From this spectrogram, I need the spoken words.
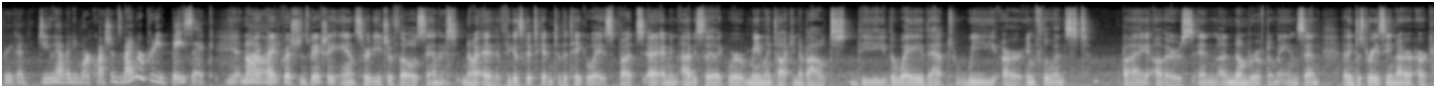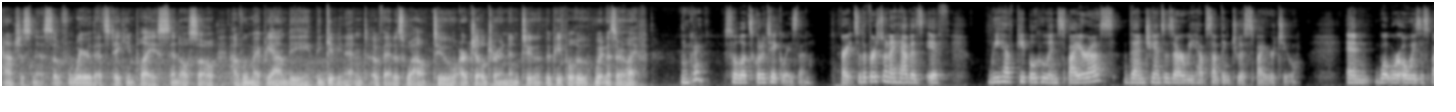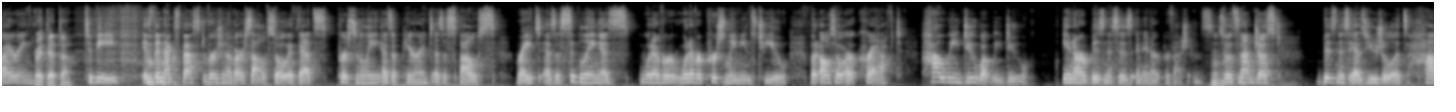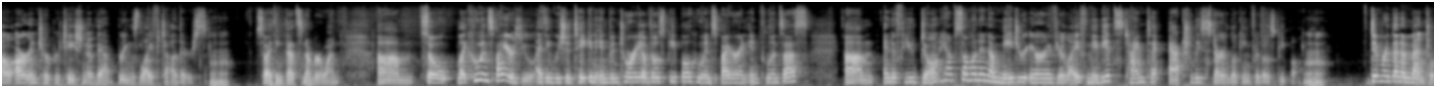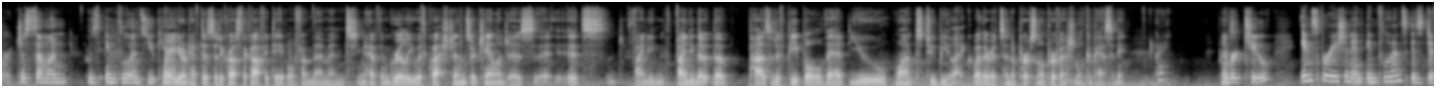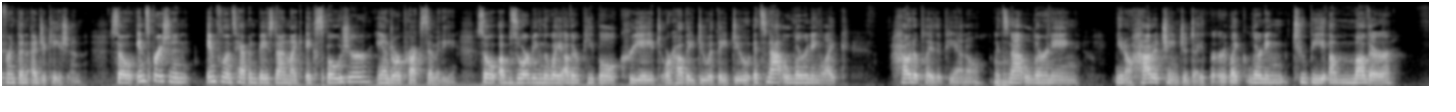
Very good. Do you have any more questions? Mine were pretty basic. Yeah, no, I, I had um, questions. We actually answered each of those, and Okay. you know, I, I think it's good to get into the takeaways. But I, I mean, obviously, like we're mainly talking about the the way that we are influenced by others in a number of domains, and I think just raising our, our consciousness of where that's taking place, and also how we might be on the the giving end of that as well to our children and to the people who witness our life. Okay. So let's go to takeaways then. All right. So the first one I have is if we have people who inspire us, then chances are we have something to aspire to. And what we're always aspiring Write that down. to be is the next best version of ourselves. So if that's personally as a parent, as a spouse, right, as a sibling, as whatever whatever personally means to you, but also our craft, how we do what we do in our businesses and in our professions. Mm-hmm. So it's not just business as usual, it's how our interpretation of that brings life to others. So I think that's number 1. Um, so, like, who inspires you? I think we should take an inventory of those people who inspire and influence us. Um, and if you don't have someone in a major area of your life, maybe it's time to actually start looking for those people. Different than a mentor, just someone whose influence you can. Right, you don't have to sit across the coffee table from them and you know, have them grill you with questions or challenges. It's finding finding the, the positive people that you want to be like, whether it's in a personal, professional capacity. Okay. Number two, inspiration and influence is different than education. So inspiration and influence happen based on like exposure and or proximity. So absorbing the way other people create or how they do what they do. It's not learning like how to play the piano. It's not learning, you know, how to change a diaper. Like learning to be a mother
